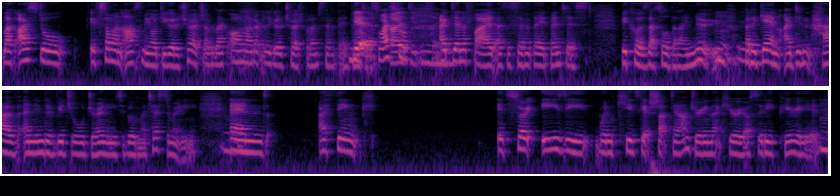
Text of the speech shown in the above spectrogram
like I still. If someone asked me, "Oh, do you go to church?" I'd be like, "Oh no, I don't really go to church, but I'm Seventh Day Adventist." yeah so I still did the same. identified as a Seventh day Adventist because that's all that I knew. Mm. But again, I didn't have an individual journey to build my testimony. And I think it's so easy when kids get shut down during that curiosity period mm.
